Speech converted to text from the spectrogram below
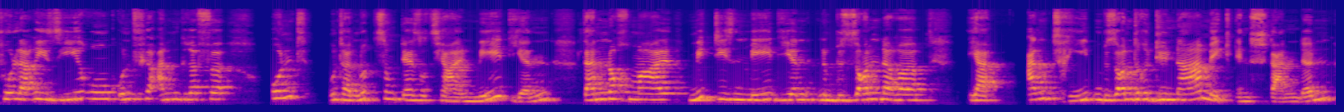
Polarisierung und für Angriffe und unter Nutzung der sozialen Medien dann nochmal mit diesen Medien eine besondere, ja, Antrieb, eine besondere Dynamik entstanden.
